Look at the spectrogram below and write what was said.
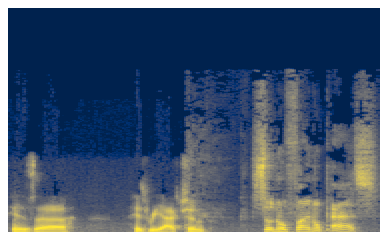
his uh, his reaction. So no final pass.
